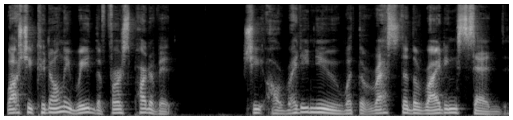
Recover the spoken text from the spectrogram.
While she could only read the first part of it, she already knew what the rest of the writing said.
